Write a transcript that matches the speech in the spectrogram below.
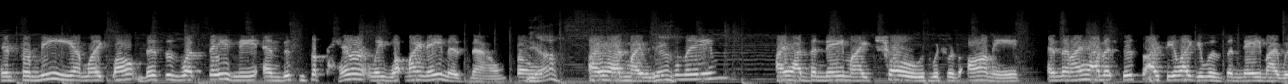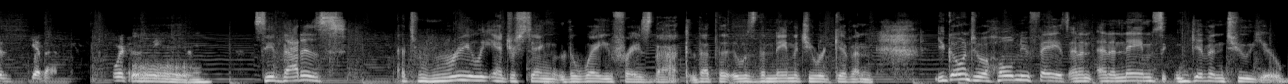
And for me, I'm like, well, this is what saved me, and this is apparently what my name is now. So yeah. I had my Yeah. legal name, I had the name I chose, which was Ami, and then I have it. This I feel like it was the name I was given, which is Oh. See, that is that's really interesting the way you phrased that. That the, it was the name that you were given. You go into a whole new phase, and and a name's given to you.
